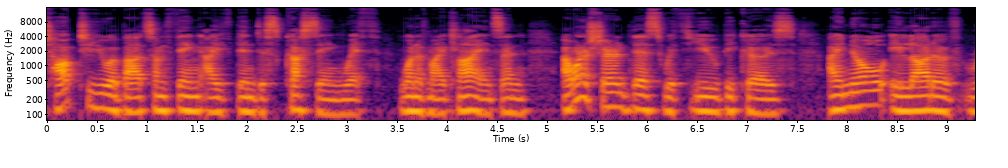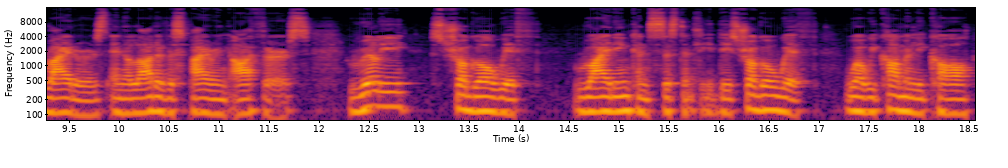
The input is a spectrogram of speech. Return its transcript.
talk to you about something I've been discussing with one of my clients. And I want to share this with you because I know a lot of writers and a lot of aspiring authors really struggle with writing consistently. They struggle with what we commonly call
